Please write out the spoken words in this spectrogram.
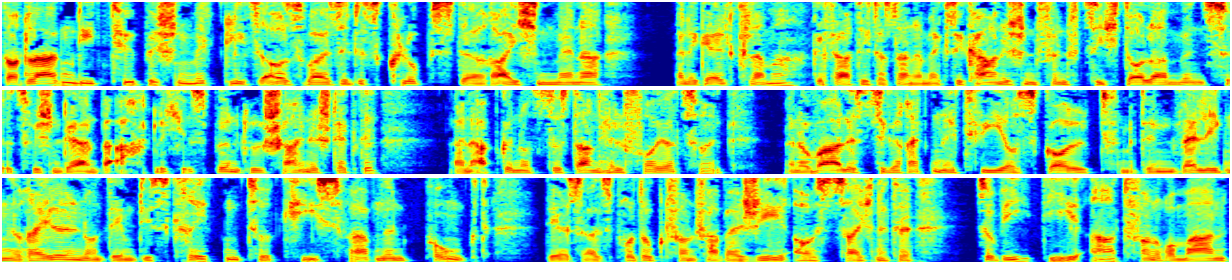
Dort lagen die typischen Mitgliedsausweise des Clubs der reichen Männer, eine Geldklammer, gefertigt aus einer mexikanischen 50-Dollar-Münze, zwischen der ein beachtliches Bündel Scheine steckte, ein abgenutztes Dunhill-Feuerzeug, ein ovales Zigarettenetui aus Gold mit den welligen Rillen und dem diskreten türkisfarbenen Punkt, der es als Produkt von Fabergé auszeichnete, sowie die Art von Roman,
